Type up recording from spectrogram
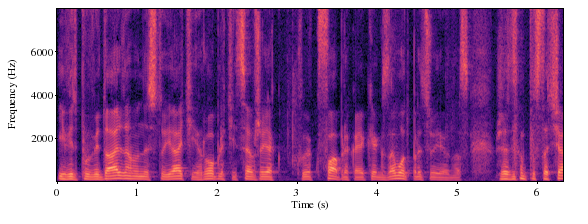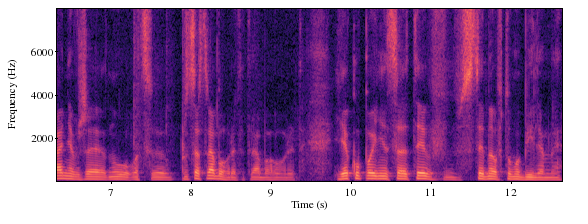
і відповідально вони стоять і роблять. І це вже як, як фабрика, як, як завод працює у нас. Вже постачання, вже ну от е, про це треба говорити. Треба говорити. Є купа ініціатив з тими автомобілями.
